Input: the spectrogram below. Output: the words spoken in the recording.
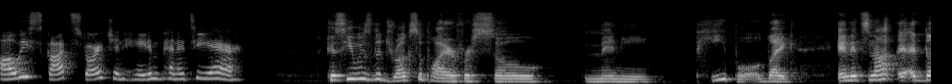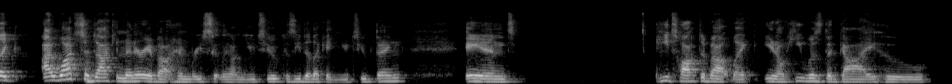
Always scott storch and hayden panettiere. Because he was the drug supplier for so many people like and it's not like i watched a documentary about him recently on youtube because he did like a youtube thing and he talked about like you know he was the guy who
